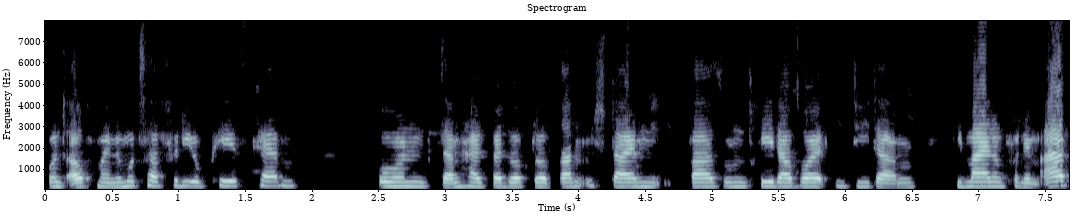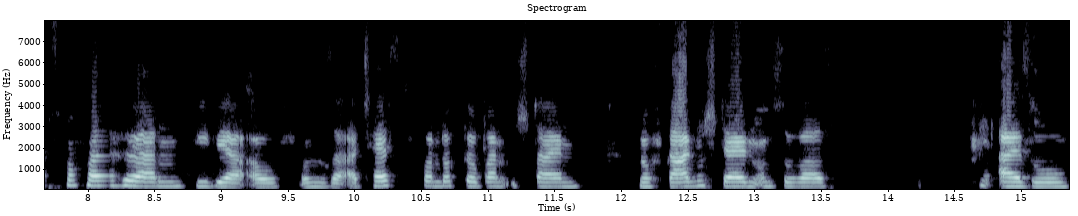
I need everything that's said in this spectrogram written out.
und auch meine Mutter für die OPs kämpft. Und dann halt bei Dr. Brandenstein war so ein Dreh, da wollten die dann die Meinung von dem Arzt nochmal hören, wie wir auf unser Attest von Dr. Brandenstein noch Fragen stellen und sowas. Also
